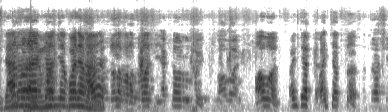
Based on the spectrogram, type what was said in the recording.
जाणार कोण्या एक्कावन्न रुपये. बावन्न पंच्याहत्तर पंच्याहत्तर सतराशे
